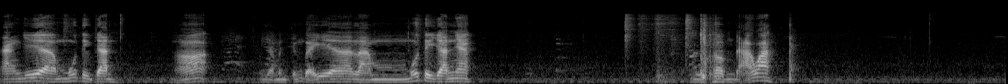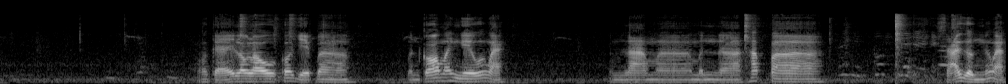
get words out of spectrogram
ăn với uh, muối tiêu chanh. Đó giờ mình chuẩn bị à, làm muối tiêu chanh nha. Mùi thơm đã quá. Ok, lâu lâu có dịp à, mình có mấy nghêu các bạn. Mình làm à, mình hấp xả gừng các bạn.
